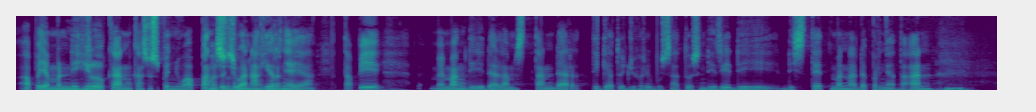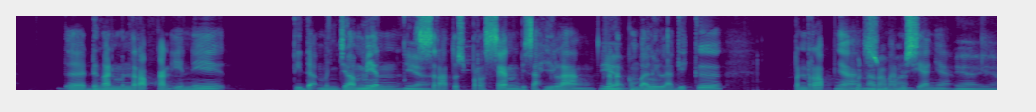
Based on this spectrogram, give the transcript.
apa ya menihilkan kasus penyuapan Kasus tujuan penyuapan, akhirnya ya. ya. Tapi memang di dalam standar 37001 sendiri di di statement ada pernyataan Hmm. eh, dengan menerapkan ini tidak menjamin Iya. 100% bisa hilang Iya, karena kembali betul. lagi ke penerapnya Penerapan. manusianya. Iya, iya.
